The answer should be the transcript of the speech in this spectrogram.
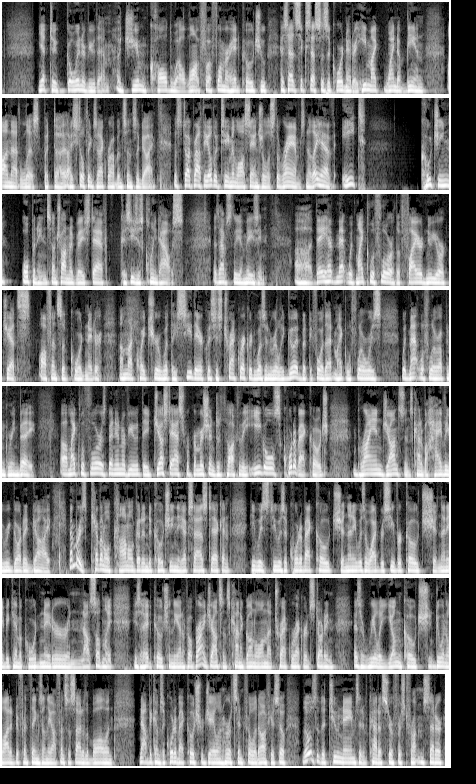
yet to go interview them. A Jim Caldwell, long, former head coach who has had success as a coordinator, he might wind up being on that list, but uh, I still think Zac Robinson's the guy. Let's talk about the other team in Los Angeles, the Rams. Now they have eight coaching openings on Sean McVay's staff because he just cleaned house. It's absolutely amazing. Uh, they have met with Mike LaFleur, the fired New York Jets offensive coordinator. I'm not quite sure what they see there because his track record wasn't really good. But before that, Mike LaFleur was with Matt LaFleur up in Green Bay. Uh, Mike LaFleur has been interviewed. They just asked for permission to talk to the Eagles quarterback coach, Brian Johnson's kind of a highly regarded guy. Remember as Kevin O'Connell got into coaching the ex Aztec and he was he was a quarterback coach and then he was a wide receiver coach and then he became a coordinator and now suddenly he's a head coach in the NFL. Brian Johnson's kind of gone along that track record, starting as a really young coach and doing a lot of different things on the offensive side of the ball and now becomes a quarterback coach for Jalen Hurts in Philadelphia. So those are the two names that have kind of surfaced front and center.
